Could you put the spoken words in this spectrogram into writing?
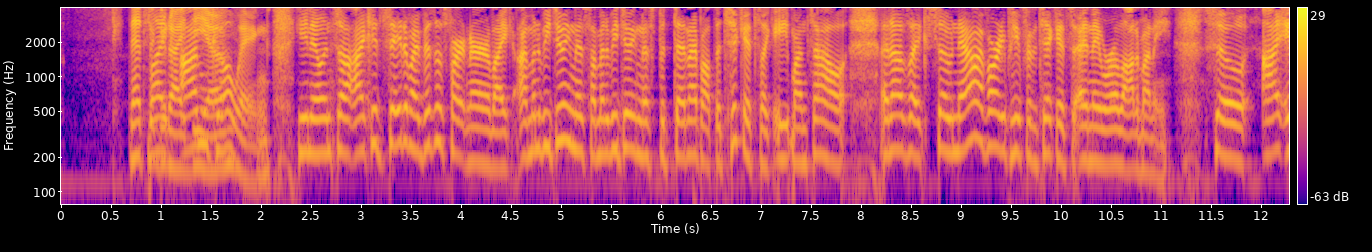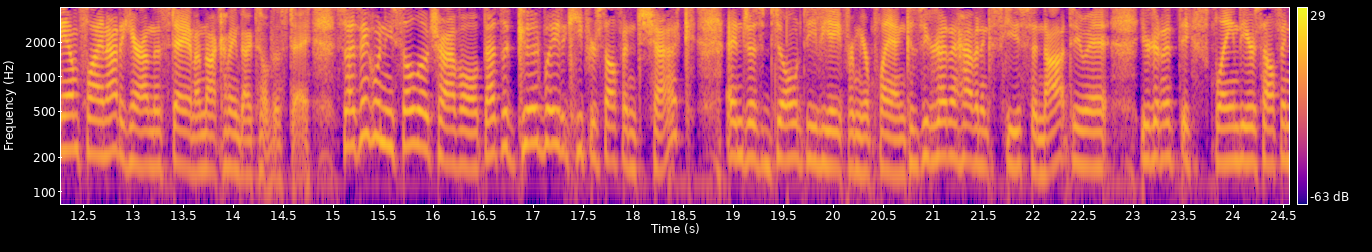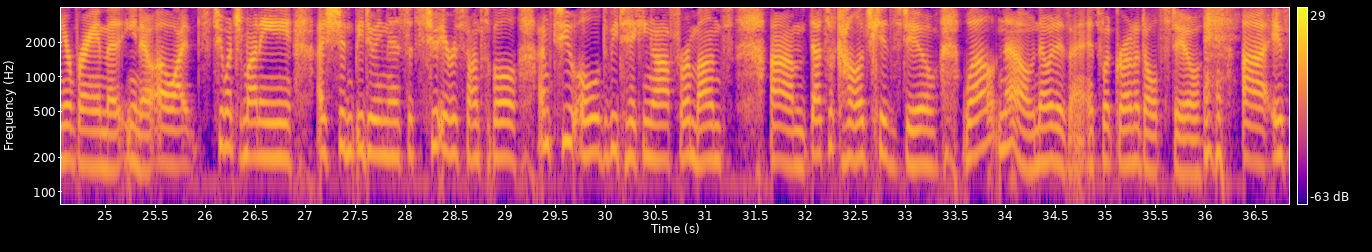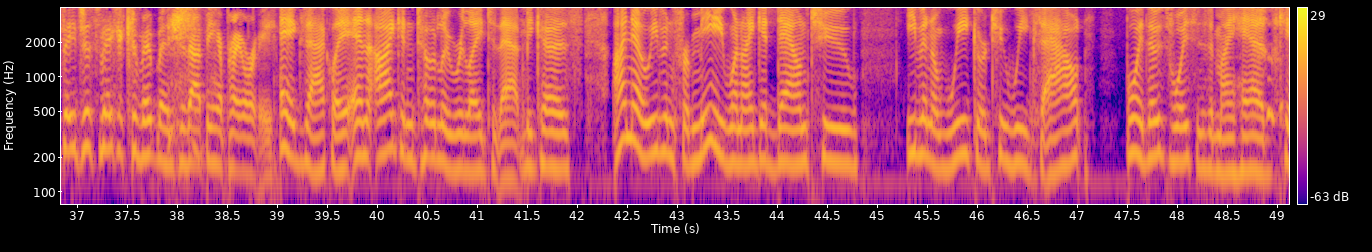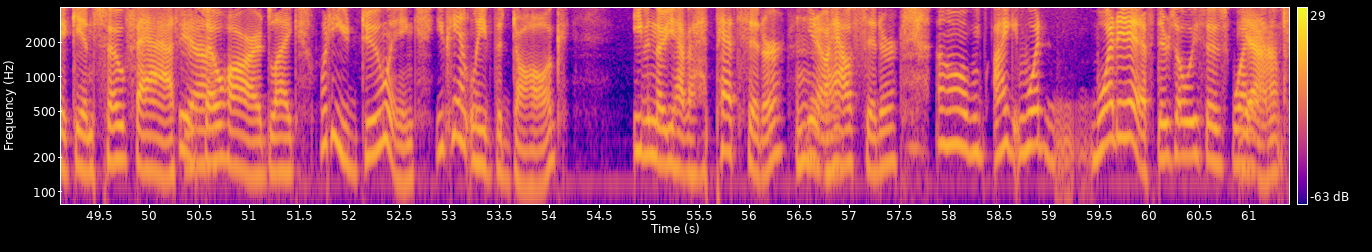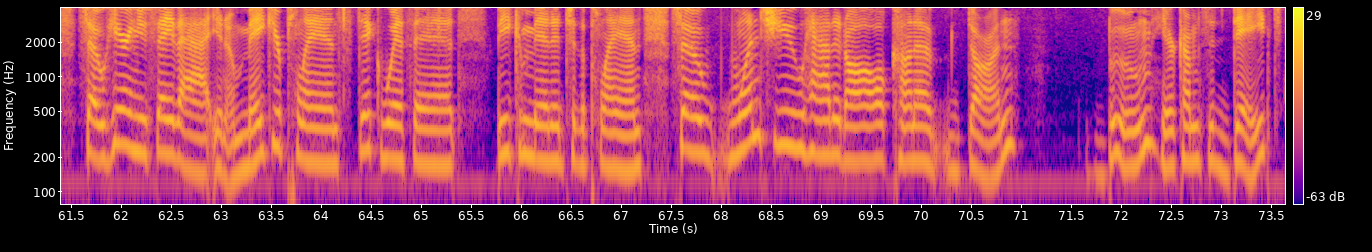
That's a like good idea. I'm going, you know, and so I could say to my business partner, like, I'm going to be doing this, I'm going to be doing this, but then I bought the tickets like eight months out, and I was like, so now I've already paid for the tickets, and they were a lot of money, so I am flying out of here on this day, and I'm not coming back till this day. So I think when you solo travel, that's a good way to keep yourself in check and just don't deviate from your plan because you're going to have an excuse to not do it. You're going to explain to yourself in your brain that you know, oh, it's too much money, I shouldn't be doing this, it's too irresponsible, I'm too old to be taking off for a month. Um, that's what college kids do. Well, no, no, it isn't. It's what grown adults do. Uh, if they just make a commitment to that being a priority. Exactly. And I can totally relate to that because I know even for me, when I get down to even a week or two weeks out, boy, those voices in my head kick in so fast and so hard. Like, what are you doing? You can't leave the dog. Even though you have a pet sitter, you know, a mm-hmm. house sitter. Oh, I what what if? There's always those what Yeah. ifs. So hearing you say that, you know, make your plan, stick with it, be committed to the plan. So once you had it all kind of done, boom, here comes the date.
